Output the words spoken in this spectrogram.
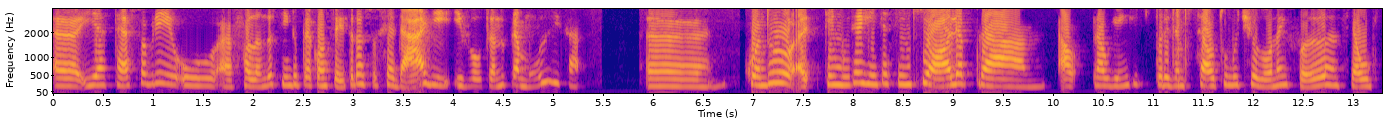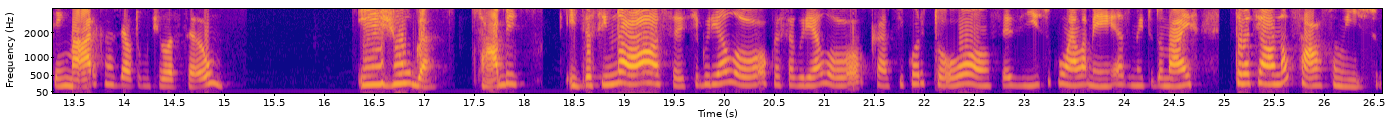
Ah, e até sobre o ah, falando assim do preconceito da sociedade e voltando para música, ah, quando tem muita gente assim que olha para alguém que, por exemplo, se automutilou na infância ou que tem marcas de automutilação e julga, sabe? E diz assim, nossa, esse guri é louco, essa guria é louca, se cortou, fez isso com ela mesma e tudo mais. Então, assim, ó, não façam isso.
